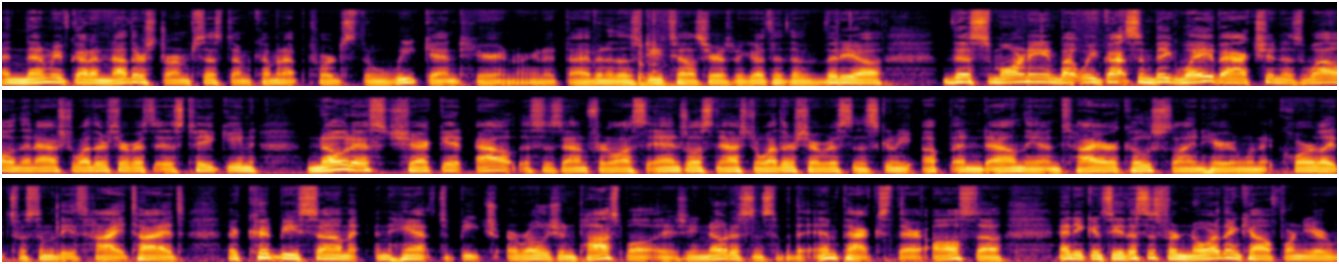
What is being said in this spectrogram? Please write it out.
and then we've got another storm system coming up towards the weekend here. And we're going to dive into those details here as we go through the video this morning, but we've got some big wave action as well, and the National Weather Service is taking notice. Check it out. This is down for Los Angeles National Weather Service, and it's going to be up and down the entire coastline here. And when it correlates with some of these high tides, there could be some enhanced beach erosion possible, as you notice in some of the impacts there also. And you can see this is for Northern California,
